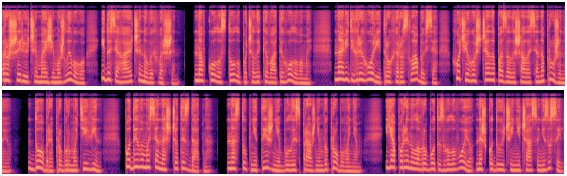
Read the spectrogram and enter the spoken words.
розширюючи межі можливого і досягаючи нових вершин. Навколо столу почали кивати головами. Навіть Григорій трохи розслабився, хоч його щелепа залишалася напруженою. Добре, пробурмотів він. Подивимося, на що ти здатна. Наступні тижні були справжнім випробуванням. Я поринула в роботу з головою, не шкодуючи ні часу, ні зусиль.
